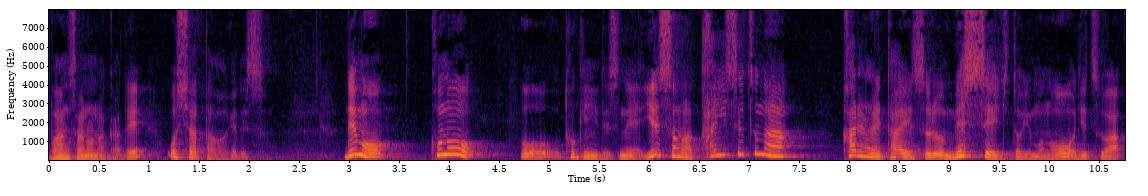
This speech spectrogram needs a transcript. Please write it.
晩餐の中でおっしゃったわけです。でもこの時にですねイエス様は大切な彼らに対するメッセージというものを実は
